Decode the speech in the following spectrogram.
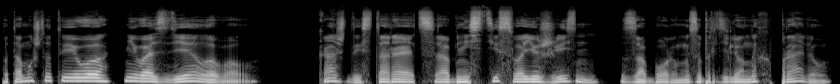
потому что ты его не возделывал. Каждый старается обнести свою жизнь забором из определенных правил.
